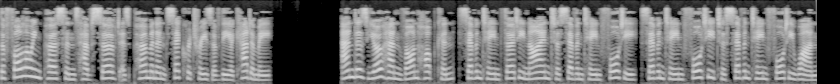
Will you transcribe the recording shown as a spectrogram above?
The following persons have served as permanent secretaries of the Academy. Anders Johan von Höpken, 1739 to 1740, 1740 to 1741.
